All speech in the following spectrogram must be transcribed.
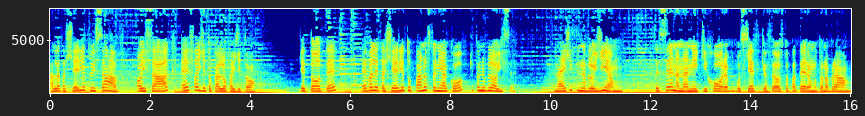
αλλά τα χέρια του Ισάβ». Ο Ισαάκ έφαγε το καλό φαγητό. Και τότε έβαλε τα χέρια του πάνω στον Ιακώβ και τον ευλόγησε. «Να έχεις την ευλογία μου. Σε σένα να ανήκει η χώρα που υποσχέθηκε ο Θεός στον πατέρα μου τον Αβραάμ.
